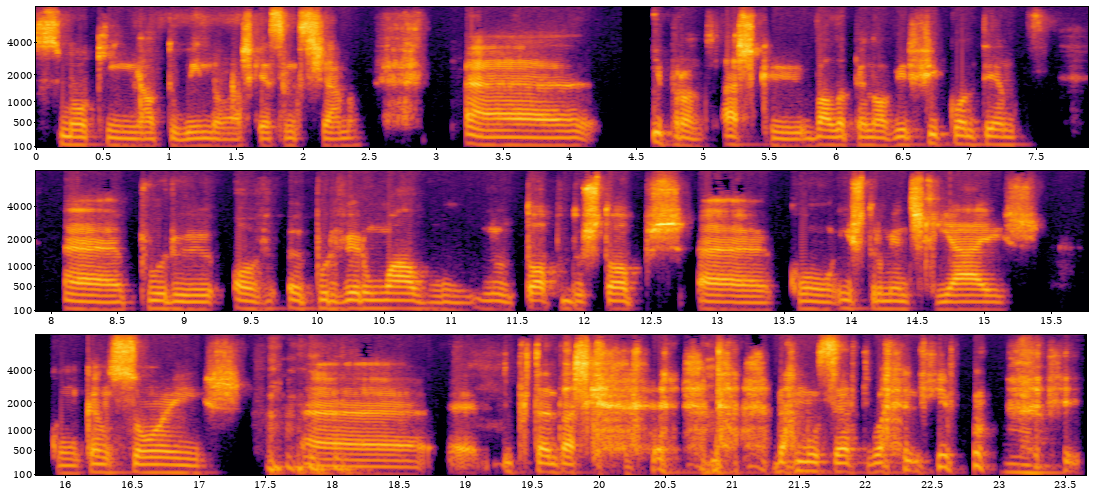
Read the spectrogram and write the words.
Smoking Out the Window, acho que é assim que se chama. Uh, e pronto, acho que vale a pena ouvir. Fico contente uh, por, uh, por ver um álbum no top dos tops com instrumentos reais, com canções. Uh, portanto, acho que dá-me um certo ânimo e,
